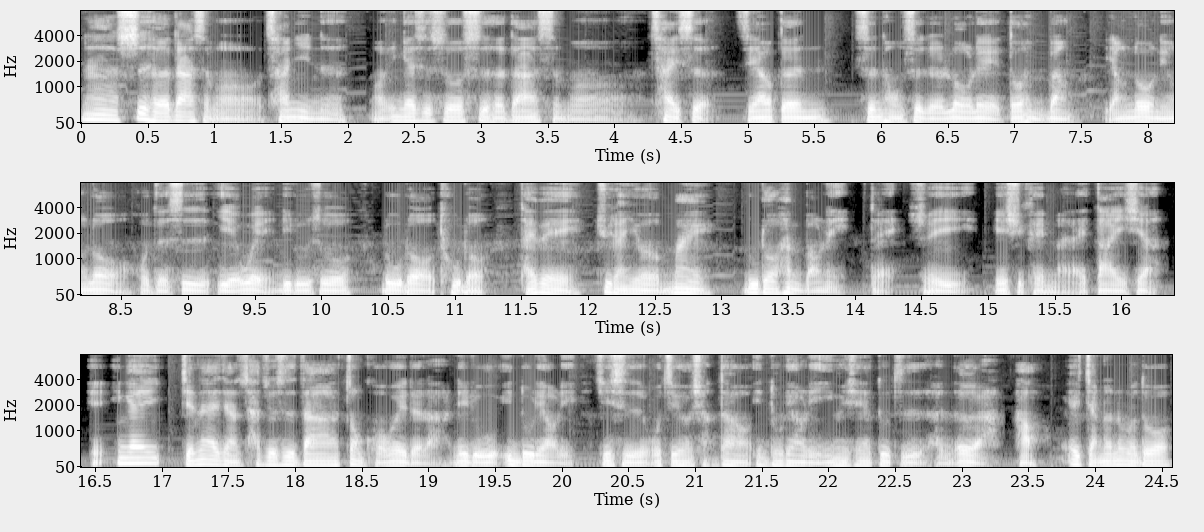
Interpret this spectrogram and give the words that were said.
那适合搭什么餐饮呢？哦，应该是说适合搭什么菜色，只要跟深红色的肉类都很棒。羊肉、牛肉，或者是野味，例如说鹿肉、兔肉。台北居然有卖鹿肉汉堡呢，对，所以也许可以买来搭一下。应该简单来讲，它就是搭重口味的啦。例如印度料理，其实我只有想到印度料理，因为现在肚子很饿啊。好，哎，讲了那么多，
